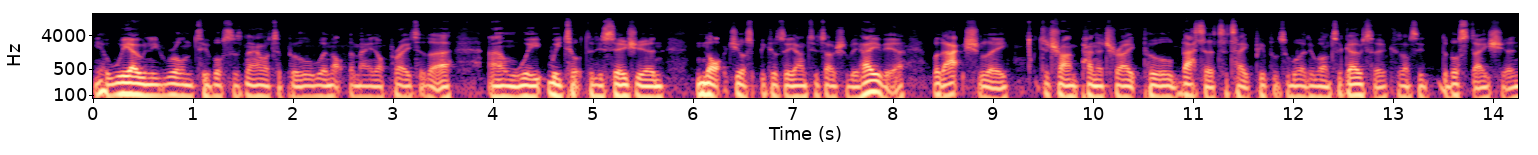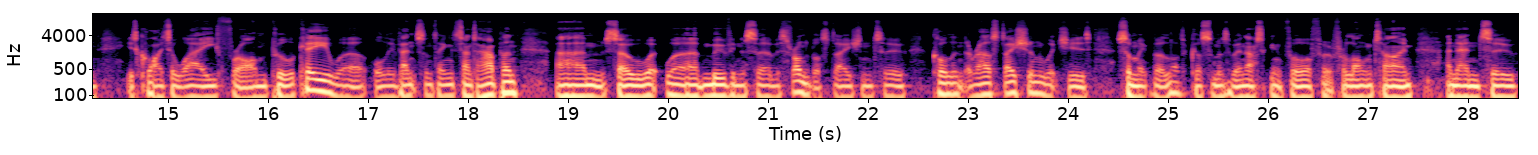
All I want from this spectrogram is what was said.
you know, we only run two buses now at a Poole. We're not the main operator there, and we, we took the decision not just because of the antisocial behaviour, but actually to try and penetrate Poole better to take people to where they want to go to. Because obviously the bus station is quite away from Poole Quay, where all the events and things tend to happen. Um, so we're moving the service from the bus station to Courlint rail station, which is something that a lot of customers have been asking for for, for a long time, and then to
